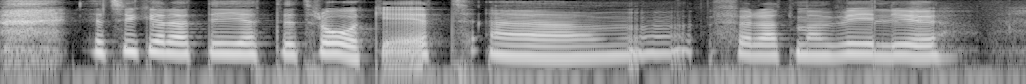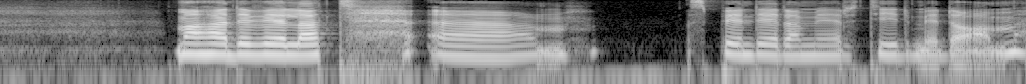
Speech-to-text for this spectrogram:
jag tycker att det är jättetråkigt. Um, för att man vill ju... Man hade velat um, spendera mer tid med dem.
